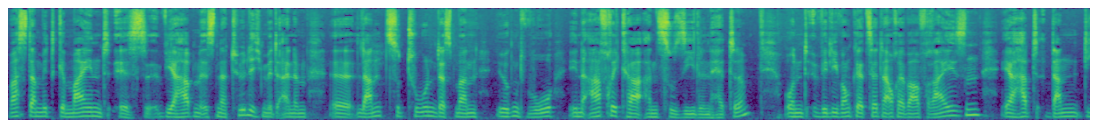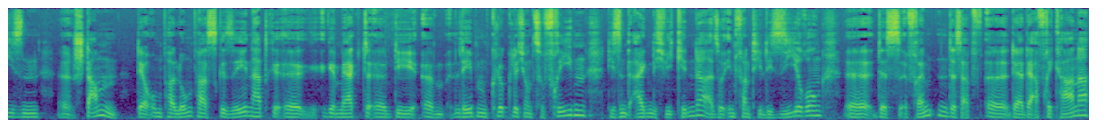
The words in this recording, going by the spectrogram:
was damit gemeint ist. Wir haben es natürlich mit einem äh, Land zu tun, das man irgendwo in Afrika anzusiedeln hätte. Und Willy Wonka erzählt auch, er war auf Reisen. Er hat dann diesen äh, Stamm der Umpa Lumpas gesehen hat, äh, gemerkt, äh, die ähm, leben glücklich und zufrieden. Die sind eigentlich wie Kinder, also Infantilisierung äh, des Fremden, des, äh, der, der Afrikaner.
